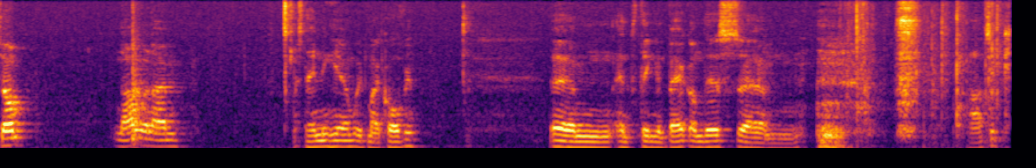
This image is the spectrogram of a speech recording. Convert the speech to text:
So now when I'm standing here with my coffee um, and thinking back on this um, Arctic,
